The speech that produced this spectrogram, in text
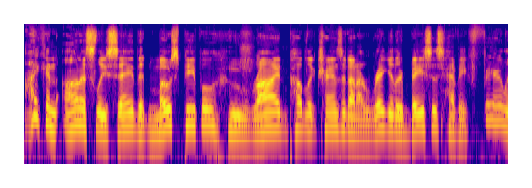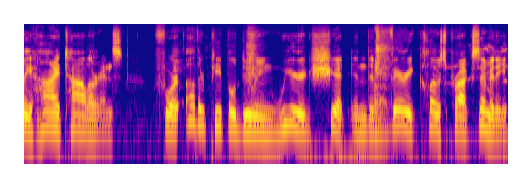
I can honestly say that most people who ride public transit on a regular basis have a fairly high tolerance for other people doing weird shit in the very close proximity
